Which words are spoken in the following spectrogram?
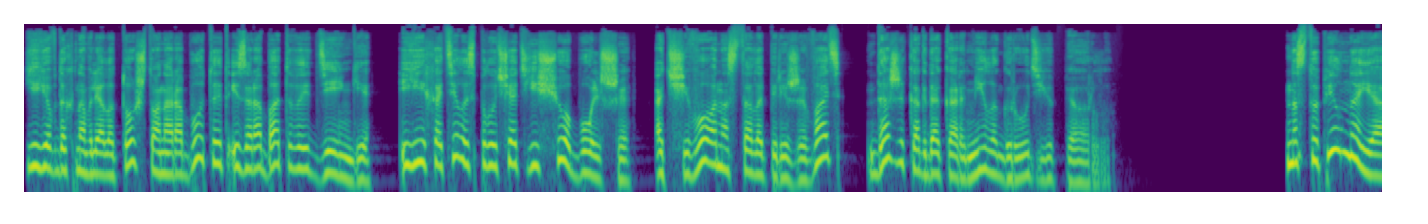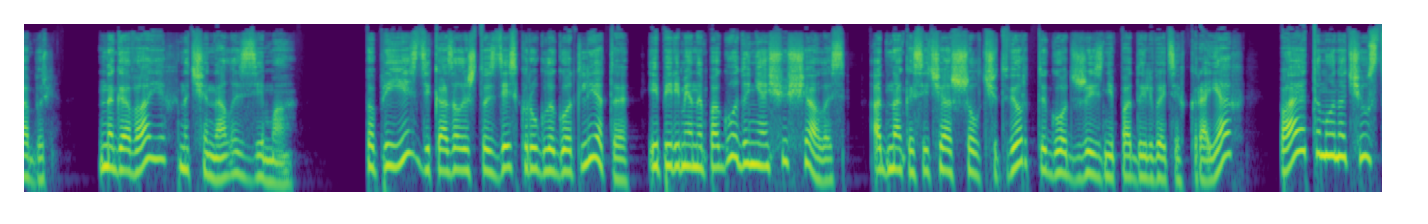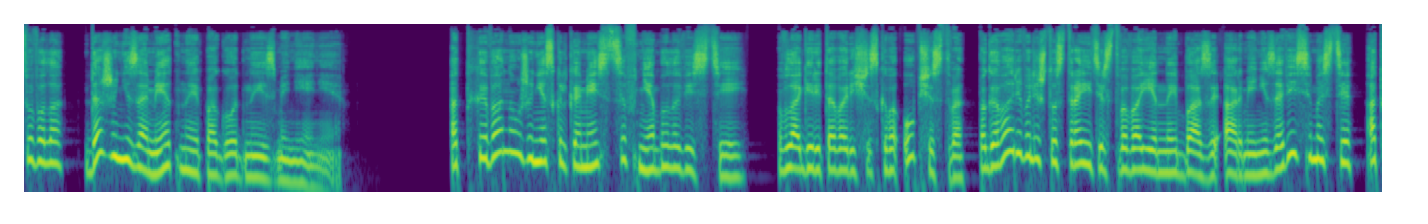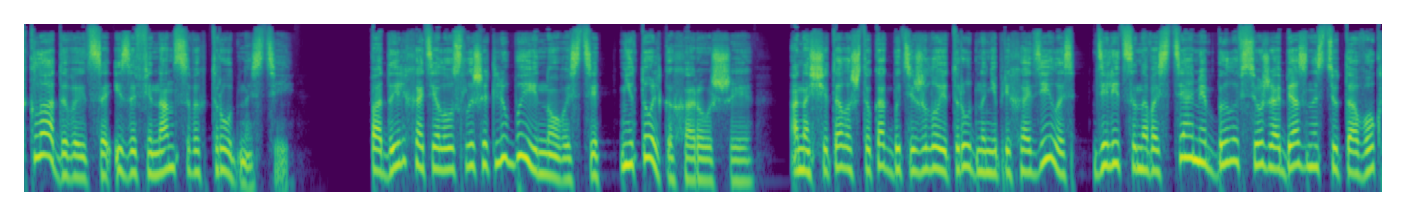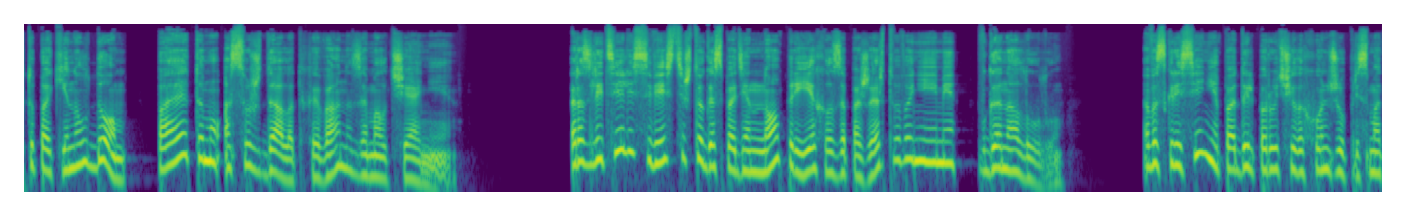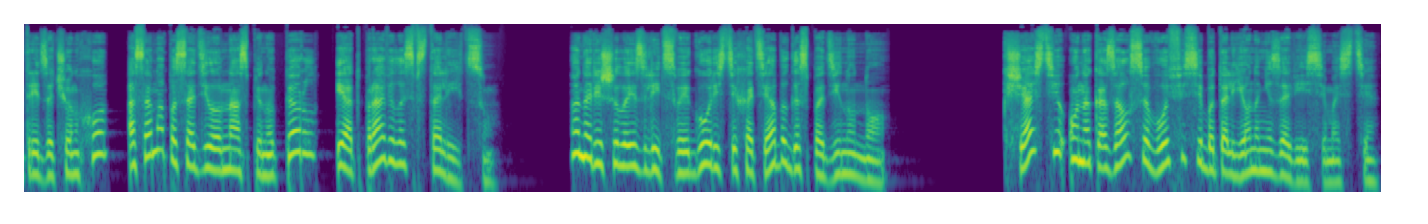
Ее вдохновляло то, что она работает и зарабатывает деньги, и ей хотелось получать еще больше, от чего она стала переживать, даже когда кормила грудью Пёрлу. Наступил ноябрь. На Гавайях начиналась зима. По приезде казалось, что здесь круглый год лето, и перемены погоды не ощущалось, однако сейчас шел четвертый год жизни Падыль в этих краях, поэтому она чувствовала, даже незаметные погодные изменения. От Тхэвана уже несколько месяцев не было вестей. В лагере товарищеского общества поговаривали, что строительство военной базы армии независимости откладывается из-за финансовых трудностей. Падыль хотела услышать любые новости, не только хорошие. Она считала, что как бы тяжело и трудно ни приходилось, делиться новостями было все же обязанностью того, кто покинул дом, поэтому осуждала Тхэвана за молчание. Разлетелись вести, что господин Но приехал за пожертвованиями в Ганалулу. В воскресенье Падыль поручила Хунжу присмотреть за Чонхо, а сама посадила на спину Пёрл и отправилась в столицу. Она решила излить свои горести хотя бы господину Но. К счастью, он оказался в офисе батальона независимости.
